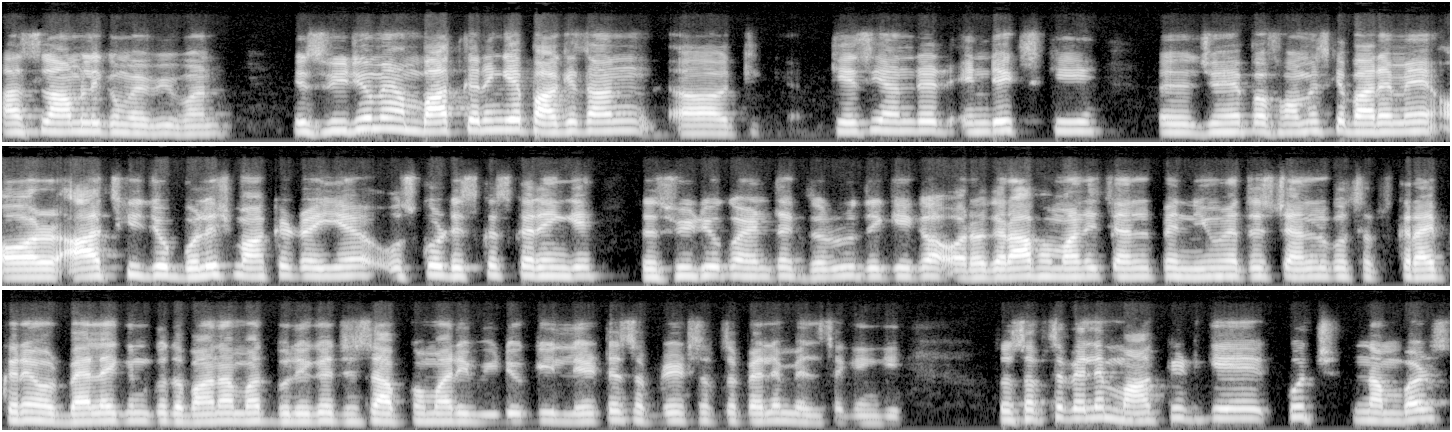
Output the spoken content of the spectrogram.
अस्सलाम वालेकुम, एवरीवन। इस वीडियो में हम बात करेंगे पाकिस्तान के सी हंड्रेड इंडेक्स की जो है परफॉर्मेंस के बारे में और आज की जो बुलिश मार्केट रही है, उसको डिस्कस करेंगे। तो इस वीडियो को एंड तक ज़रूर देखिएगा और अगर आप हमारे चैनल पे न्यू है तो इस चैनल को सब्सक्राइब करें और बेल आइकन को दबाना मत भूलिएगा, जिससे आपको हमारी वीडियो की लेटेस्ट अपडेट सबसे पहले मिल सकेंगी। तो सबसे पहले मार्केट के कुछ नंबर्स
